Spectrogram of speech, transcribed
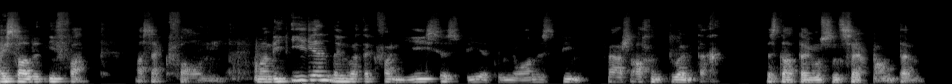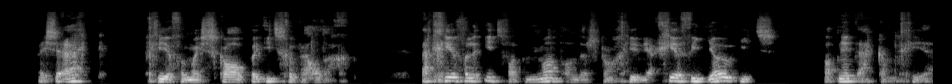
Hy sal dit nie vat as ek val nie. Want die een ding wat ek van Jesus weet in Johannes 10 vers 28 is dat hy ons in sy hand hou. Hy sê ek gee vir my skape iets geweldig. Ek gee vir hulle iets wat niemand anders kan gee nie. Ek gee vir jou iets wat net ek kan gee.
